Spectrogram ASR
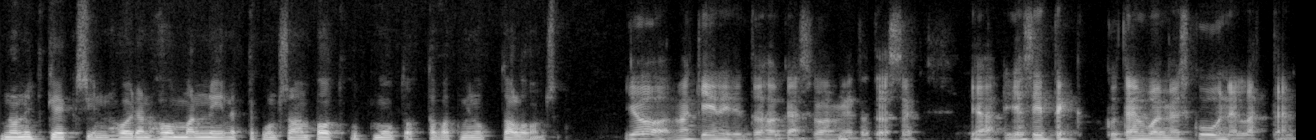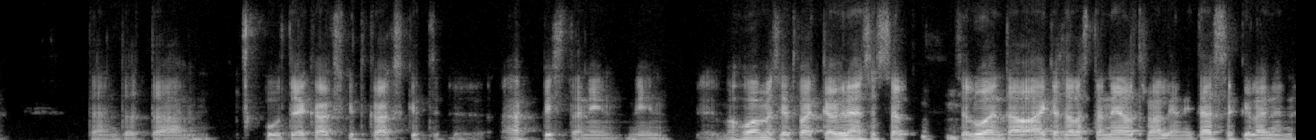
no nyt keksin, hoidan homman niin, että kun saan potkut, muut ottavat minut talonsa. Joo, mä kiinnitin tuohon kanssa huomiota tuossa. Ja, ja sitten, kuten voi myös kuunnella tämän, tämän tota, UT2020-appista, niin, niin mä huomasin, että vaikka yleensä se, se luenta on aika sellaista neutraalia, niin tässä kyllä ne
